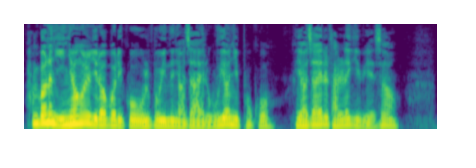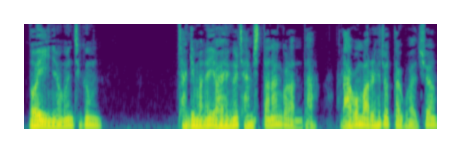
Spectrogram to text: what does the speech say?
한 번은 인형을 잃어버리고 울고 있는 여자아이를 우연히 보고 그 여자아이를 달래기 위해서 너의 인형은 지금 자기만의 여행을 잠시 떠난 거란다. 라고 말을 해줬다고 하죠.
